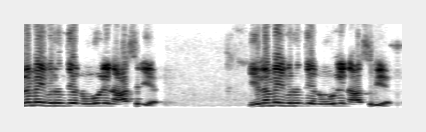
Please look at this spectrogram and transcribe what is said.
இளமை விருந்து என்னும் நூலின் ஆசிரியர். இளமை விருந்து என்னும் நூலின் ஆசிரியர்.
